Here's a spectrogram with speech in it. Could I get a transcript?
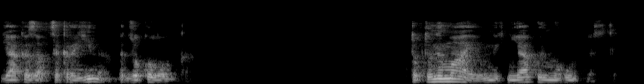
Я казав, це країна бензоколонка. Тобто немає у них ніякої могутності.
